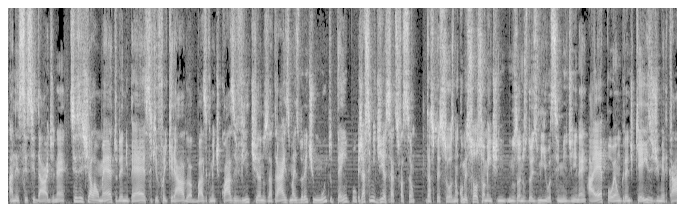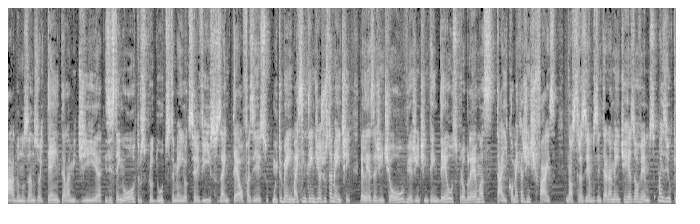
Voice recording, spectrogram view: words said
a necessidade, né? Se existia lá o método NPS que foi criado há basicamente quase 20 anos atrás, mas durante muito tempo já se media a satisfação das pessoas. Não começou somente nos anos 2000 a se medir, né? A Apple é um grande case de mercado, nos anos 80 ela media. Existem outros produtos também, outros serviços. A Intel fazia isso muito bem, mas se entendia justamente, beleza, a gente ouve, a gente entendeu os problemas, tá, e como é que a gente faz? Nós trazemos internamente e resolvemos. Mas e o cliente?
